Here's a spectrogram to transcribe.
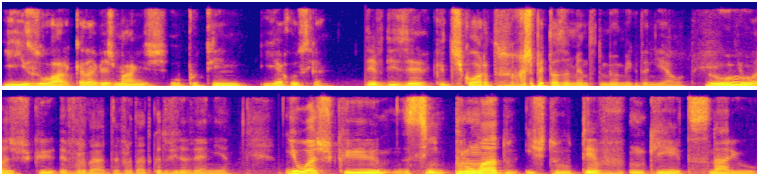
e isolar cada vez mais o Putin e a Rússia. Devo dizer que discordo respeitosamente do meu amigo Daniel. Uh. Eu acho que é verdade, é verdade, com a devida vénia. E eu acho que, sim, por um lado, isto teve um quê de cenário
